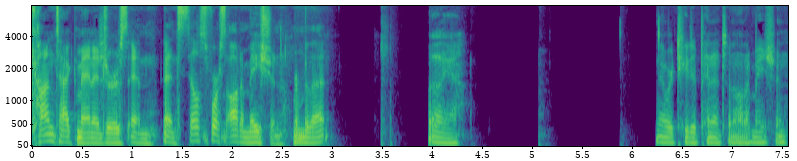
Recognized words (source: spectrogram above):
Contact managers and and Salesforce automation. Remember that? Oh yeah. Now we're too dependent on automation.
